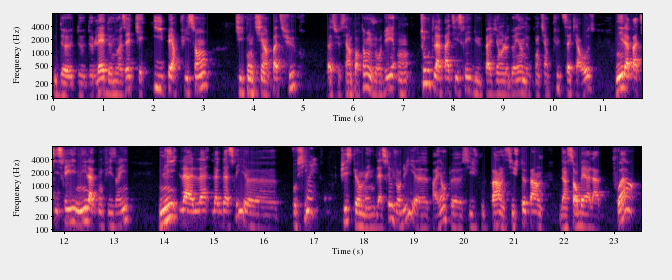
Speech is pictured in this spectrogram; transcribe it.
de, de, lait de noisette qui est hyper puissant, qui contient pas de sucre, parce que c'est important aujourd'hui. Toute la pâtisserie du pavillon Ledoyen ne contient plus de saccharose, ni la pâtisserie, ni la confiserie, ni la, la, glacerie euh, aussi, puisqu'on a une glacerie aujourd'hui. Euh, par exemple, euh, si je vous parle, si je te parle d'un sorbet à la poire,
